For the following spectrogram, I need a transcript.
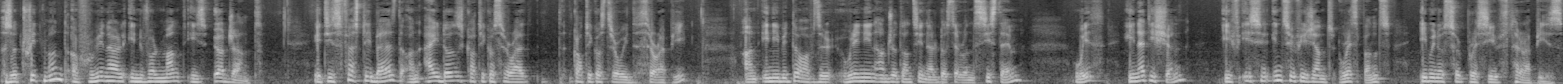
The treatment of renal involvement is urgent. It is firstly based on high-dose corticosteroid, corticosteroid therapy, an inhibitor of the renin-angiotensin-aldosterone system, with, in addition, if insufficient response, immunosuppressive therapies.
